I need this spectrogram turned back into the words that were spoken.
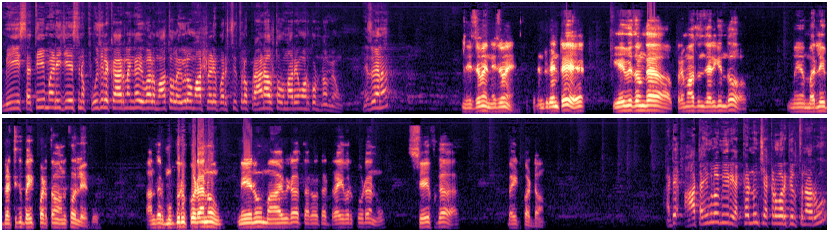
మీ సతీమణి చేసిన పూజల కారణంగా ఇవాళ మాతో లైవ్లో మాట్లాడే పరిస్థితిలో ప్రాణాలతో ఉన్నారేమో అనుకుంటున్నాం మేము. నిజమేనా? నిజమే నిజమే. ఎందుకంటే ఏ విధంగా ప్రమాదం జరిగిందో మేము మళ్ళీ బ్రతికి బయట పడతాం అనుకోలేదు. అందరు ముగ్గురు కూడాను నేను మా ఆవిడ తర్వాత డ్రైవర్ కూడాను సేఫ్గా బయటపడ్డాం. అంటే ఆ టైంలో మీరు ఎక్కడి నుంచి ఎక్కడి వరకు వెళ్తున్నారు?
